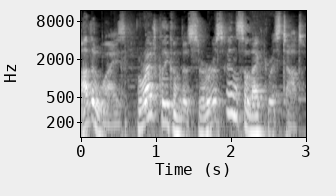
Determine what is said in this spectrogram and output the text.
Otherwise, right-click on the service and select Restart.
